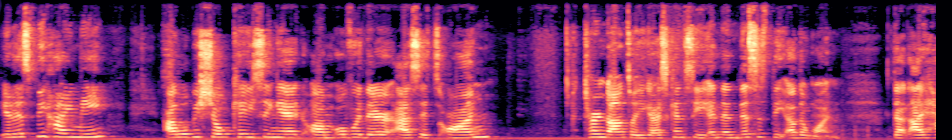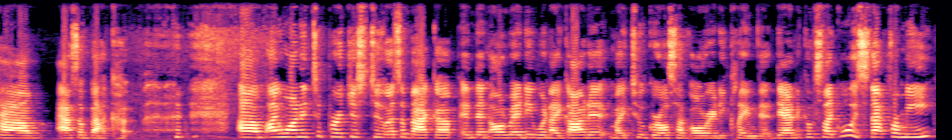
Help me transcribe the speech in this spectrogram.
It is behind me. I will be showcasing it um, over there as it's on turned on so you guys can see. And then this is the other one that I have as a backup. Um, I wanted to purchase two as a backup and then already when I got it my two girls have already claimed it. Danica was like oh is that for me?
